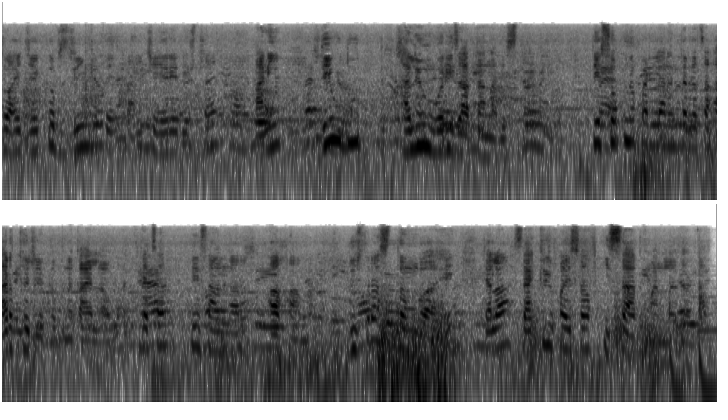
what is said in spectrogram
जो आहे जेकब्स ड्रीम ते काही चेहरे दिसत आहेत आणि देवदूत खालीहून वरी जाताना दिसत ते स्वप्न पडल्यानंतर त्याचा अर्थ जेकबनं काय लावला त्याचा ते सांगणारा हा दुसरा स्तंभ आहे त्याला सॅक्रिफाईस ऑफ इसाक मानलं जातं.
